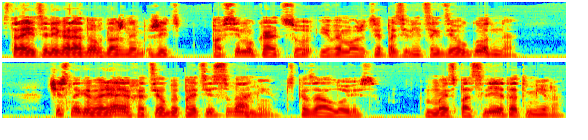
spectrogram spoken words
Строители городов должны жить по всему кольцу, и вы можете поселиться где угодно — «Честно говоря, я хотел бы пойти с вами», — сказал Луис. «Мы спасли этот мир,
